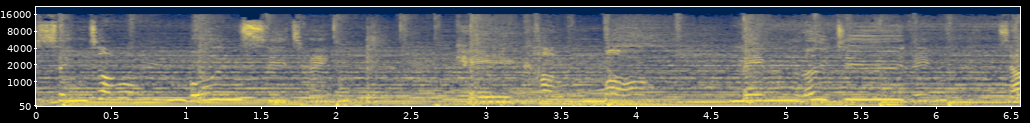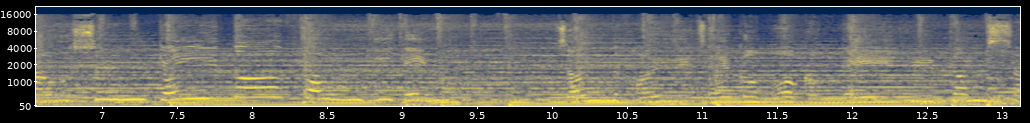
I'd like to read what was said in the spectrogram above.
盛载满是情，祈求望命里注定，就算几多风雨劲，准许这个我共你于今生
